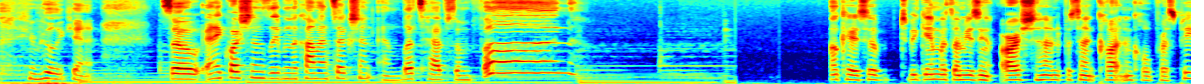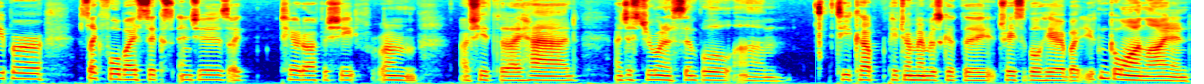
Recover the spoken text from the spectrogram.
you really can't. So, any questions, leave them in the comment section and let's have some fun. Okay, so to begin with, I'm using Arches 100% cotton cold pressed paper. It's like four by six inches. I teared off a sheet from a sheet that I had. I just drew in a simple um, teacup. Patreon members get the traceable here, but you can go online and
